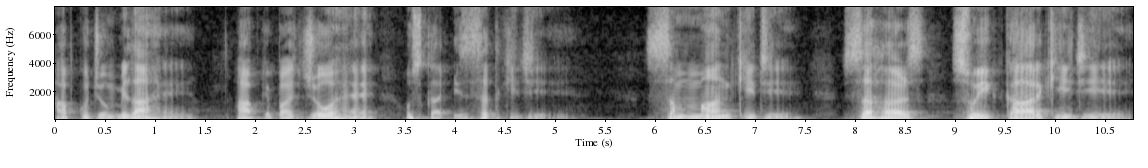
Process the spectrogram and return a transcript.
आपको जो मिला है, आपके पास जो है उसका इज़्ज़त कीजिए, सम्मान कीजिए, सहर्ष स्वीकार कीजिए।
